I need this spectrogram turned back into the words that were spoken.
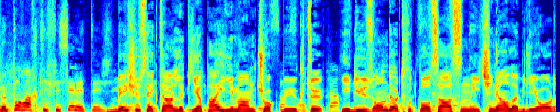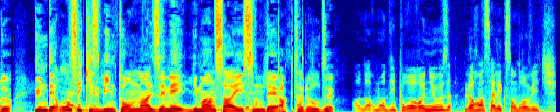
Le port artificiel était gigantesque. 500 hektarlık yapay liman çok büyüktü. 714 futbol sahasını içine alabiliyordu. Günde 18 bin ton malzeme liman sayesinde aktarıldı. Normandie pour Euronews, Laurence Alexandrovitch.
